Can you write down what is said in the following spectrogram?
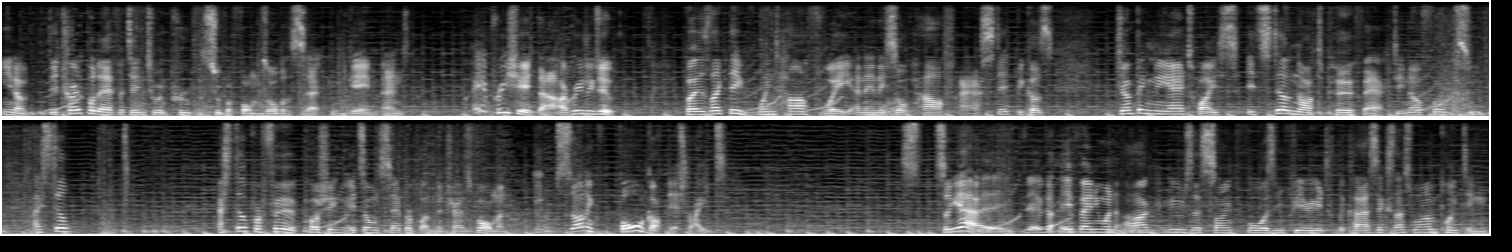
you know, they try to put effort in to improve the super forms over the second game, and I appreciate that, I really do. But it's like they went halfway and then they sort of half-assed it, because jumping in the air twice, it's still not perfect, you know folks? I still I still prefer pushing its own separate button to transform, and Sonic 4 got this right. So yeah, if, if anyone argues that Sonic 4 is inferior to the classics, that's what I'm pointing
